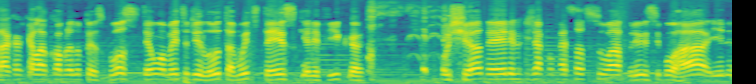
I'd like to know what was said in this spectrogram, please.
tá com aquela cobra no pescoço, tem um momento de luta muito tenso que ele fica puxando ele que já começa a suar frio e se borrar, e, ele,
